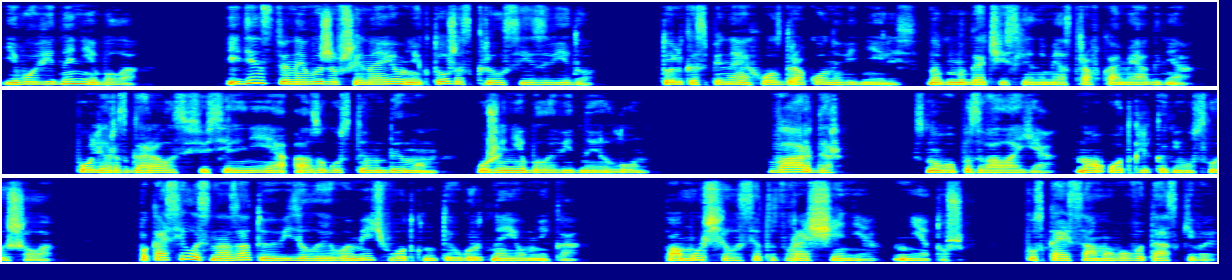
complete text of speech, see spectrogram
его видно не было, Единственный выживший наемник тоже скрылся из виду. Только спина и хвост дракона виднелись над многочисленными островками огня. Поле разгоралось все сильнее, а за густым дымом уже не было видно и лун. «Вардер!» — снова позвала я, но отклика не услышала. Покосилась назад и увидела его меч, воткнутый в грудь наемника. Поморщилась от отвращения. Нет уж. Пускай сам его вытаскивает.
